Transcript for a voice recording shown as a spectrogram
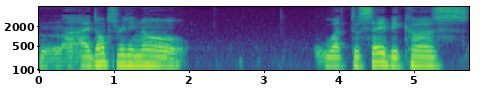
mm, I I don't really know what to say because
